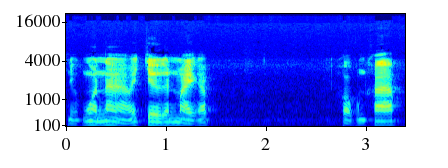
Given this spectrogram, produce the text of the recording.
เดี๋ยวงวดหน้าไว้เจอกันใหม่ครับ ขอบคุณครับ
